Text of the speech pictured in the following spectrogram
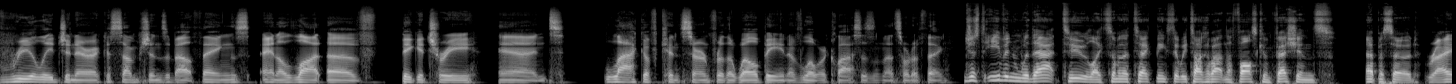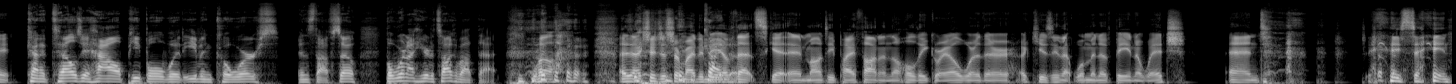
really generic assumptions about things and a lot of bigotry and lack of concern for the well-being of lower classes and that sort of thing. Just even with that too, like some of the techniques that we talk about in the false confessions episode Right. kind of tells you how people would even coerce and stuff. So, but we're not here to talk about that. Well, It actually just reminded me of Kinda. that skit in Monty Python and the Holy Grail where they're accusing that woman of being a witch. And he's saying,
